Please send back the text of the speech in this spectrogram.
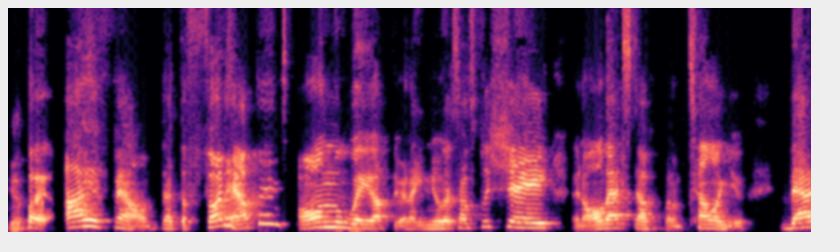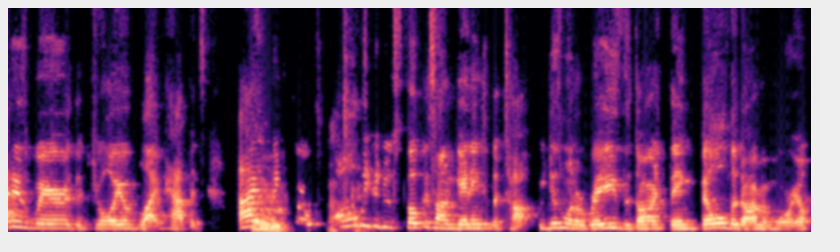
yep. but i have found that the fun happens on the mm-hmm. way up there and i know that sounds cliche and all that stuff but i'm telling you that is where the joy of life happens I mm, we all good. we could do is focus on getting to the top. We just want to raise the darn thing, build the darn memorial.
